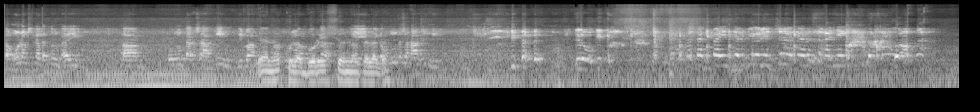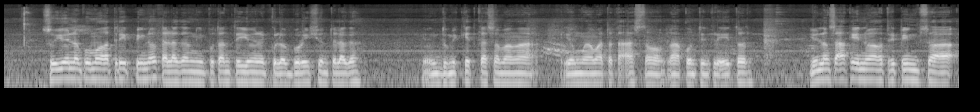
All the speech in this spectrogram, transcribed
Ang unang sinabi doon ay um, pumunta ka sa akin, di ba? Yan, no? Collaboration lang Eh, talaga. Pumunta sa akin eh. Hindi na mo, kik- Nagpa-interview ulit siya, pero sa kanya yung So yun lang po mga tripping no, talagang importante yung collaboration talaga. Yung dumikit ka sa mga yung mga matataas no na content creator. Yun lang sa akin mga tripping sa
